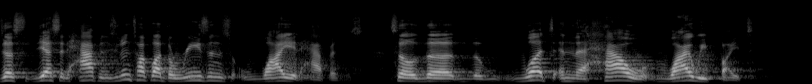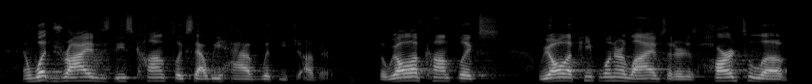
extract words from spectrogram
just yes, it happens. He's going to talk about the reasons why it happens. So, the, the what and the how, why we fight, and what drives these conflicts that we have with each other. So, we all have conflicts. We all have people in our lives that are just hard to love,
